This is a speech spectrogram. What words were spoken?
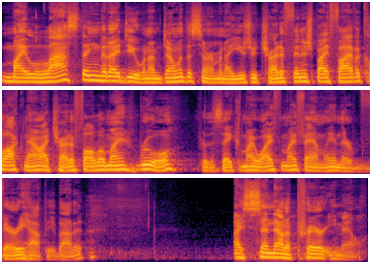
my last thing that I do when I'm done with the sermon, I usually try to finish by five o'clock now. I try to follow my rule for the sake of my wife and my family, and they're very happy about it. I send out a prayer email.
